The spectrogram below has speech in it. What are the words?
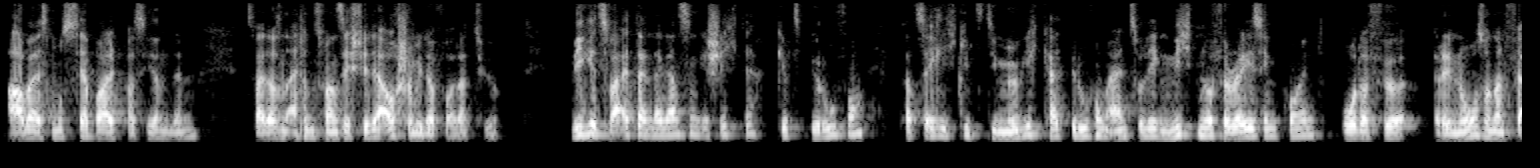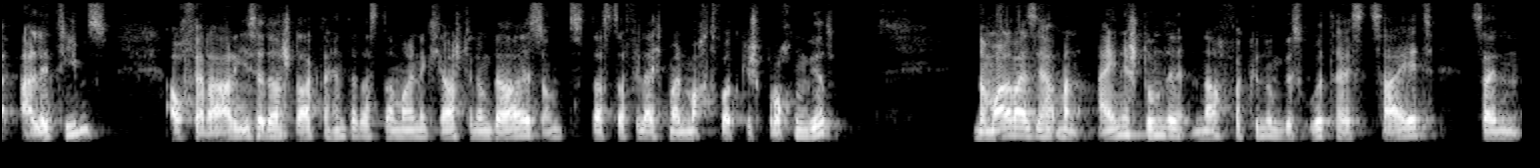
aber es muss sehr bald passieren, denn 2021 steht ja auch schon wieder vor der Tür. Wie geht es weiter in der ganzen Geschichte? Gibt es Berufung? Tatsächlich gibt es die Möglichkeit, Berufung einzulegen, nicht nur für Racing Point oder für Renault, sondern für alle Teams. Auch Ferrari ist ja da stark dahinter, dass da mal eine Klarstellung da ist und dass da vielleicht mal ein Machtwort gesprochen wird. Normalerweise hat man eine Stunde nach Verkündung des Urteils Zeit, seine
